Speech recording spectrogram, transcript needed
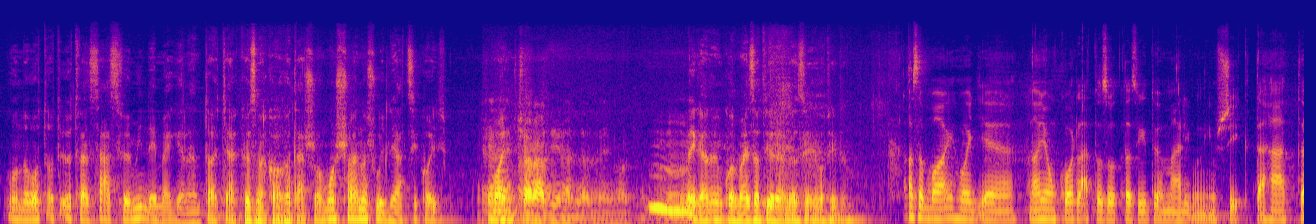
mondom, ott, ott 50-100 fő mindig megjelent a közmeghallgatásról. Most sajnos úgy játszik, hogy majd... Családi rendezvény volt. Mm, igen, önkormányzati rendezvény volt, igen. Az a baj, hogy nagyon korlátozott az idő már júniusig, tehát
